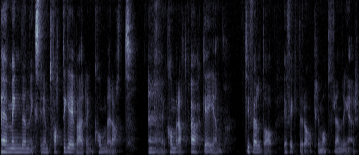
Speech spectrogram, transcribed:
eh, mängden extremt fattiga i världen kommer att, eh, kommer att öka igen till följd av effekter av klimatförändringar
